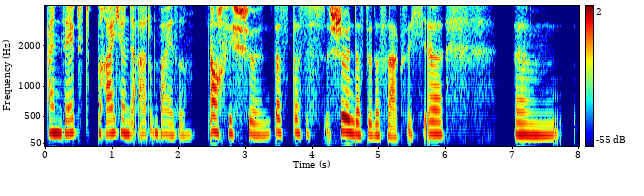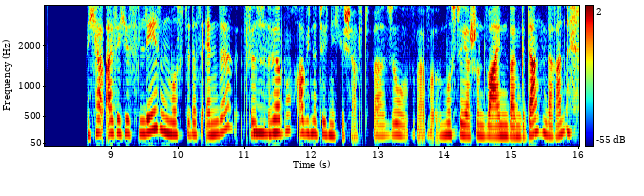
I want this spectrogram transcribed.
einen selbst bereichernde Art und Weise. Ach, wie schön. Das, das ist schön, dass du das sagst. Ich, äh, ähm, ich habe, als ich es lesen musste, das Ende fürs mhm. Hörbuch, habe ich natürlich nicht geschafft. War so, war, musste ja schon weinen beim Gedanken daran.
